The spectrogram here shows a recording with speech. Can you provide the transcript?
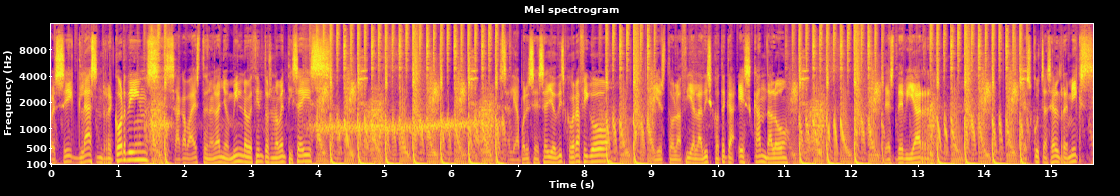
Pues sí, Glass Recordings. Sacaba esto en el año 1996. Salía por ese sello discográfico. Y esto lo hacía la discoteca Escándalo. Desde VR. Escuchas el remix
